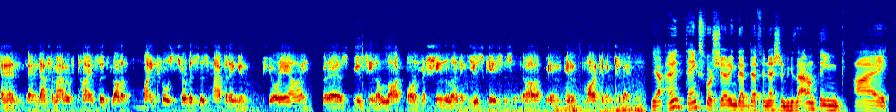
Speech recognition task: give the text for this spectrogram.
And, and that's a matter of time. So it's a lot of microservices happening in pure AI, whereas we've seen a lot more machine learning use cases uh, in, in marketing today. Yeah, I mean, thanks for sharing that definition because I don't think I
